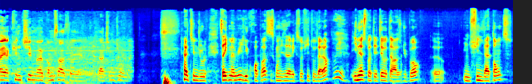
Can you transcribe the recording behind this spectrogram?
il n'y a qu'une team euh, comme ça, c'est la team Joe. La Team Joule. C'est vrai que même lui, il y croit pas. C'est ce qu'on disait avec Sophie tout à l'heure. Oui. Inès, toi, tu étais aux terrasses du port. Euh, une file d'attente,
